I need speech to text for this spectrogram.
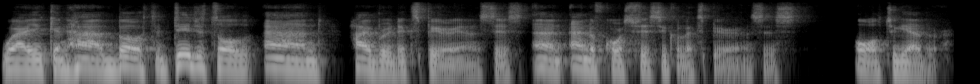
where you can have both digital and hybrid experiences and, and of course physical experiences all together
